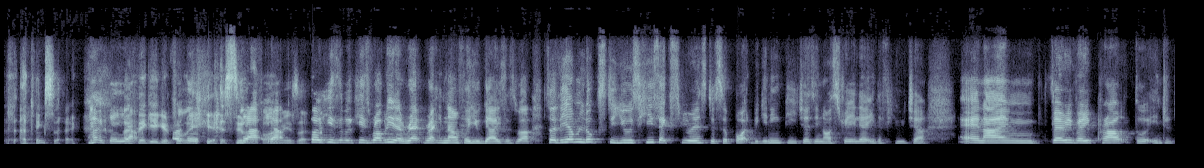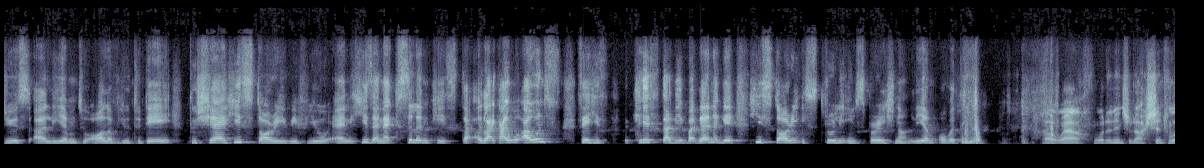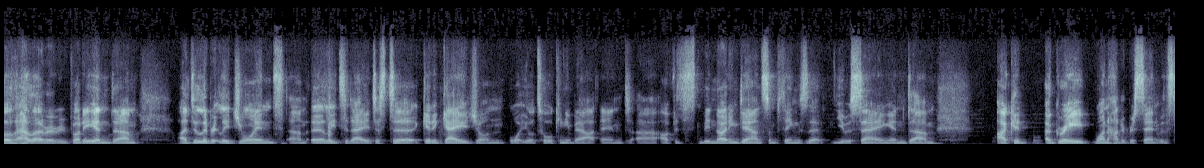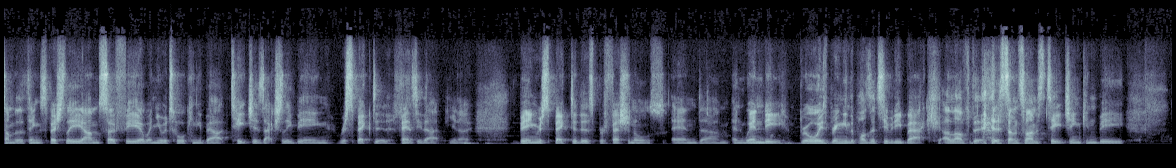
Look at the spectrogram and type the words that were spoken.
I think so. Okay, yeah. I think he could probably okay. yeah, still yeah, define yeah. me that. So he's, he's probably the rep right now for you guys as well. So Liam looks to use his experience to support beginning teachers in Australia in the future. And I'm very, very proud to introduce uh, Liam to all of you today to share his story with you. And he's an excellent case study. Like I w- I won't say he's a case study, but then again, his story is truly inspirational. Liam, over to you. Oh, wow. What an introduction. Well, hello, everybody. And um, I deliberately joined um, early today just to get a gauge on what you're talking about. And uh, I've been noting down some things that you were saying. And um, I could agree 100% with some of the things, especially um, Sophia, when you were talking about teachers actually being respected. Fancy that, you know being respected as professionals and um, and Wendy always bringing the positivity back. I love that sometimes teaching can be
